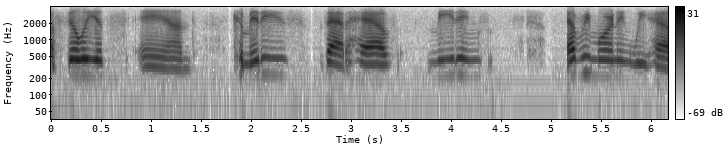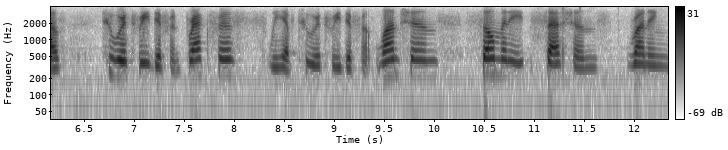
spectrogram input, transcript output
affiliates and committees that have meetings. Every morning we have two or three different breakfasts, we have two or three different luncheons, so many sessions running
